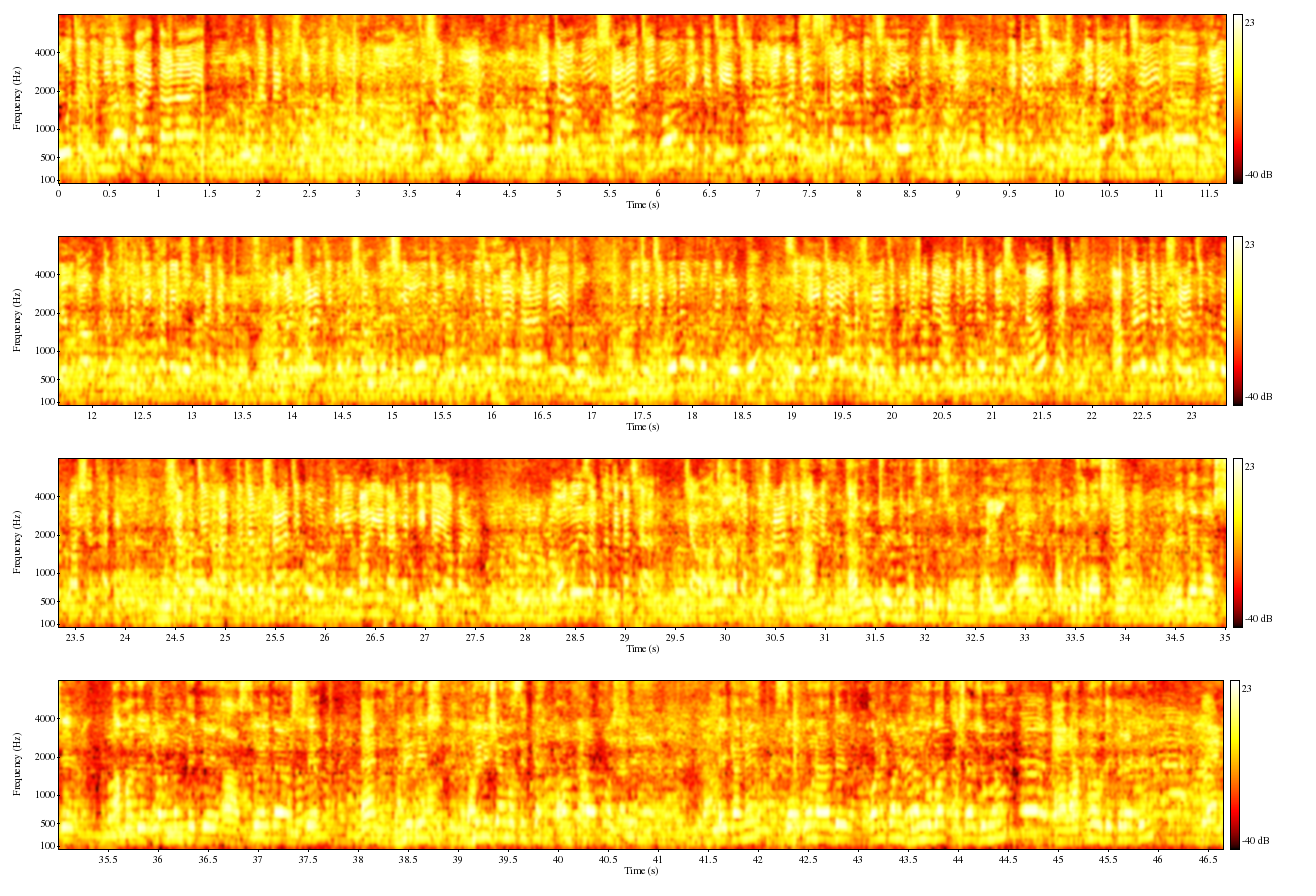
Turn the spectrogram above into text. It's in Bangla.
ও যাতে নিজের পায়ে দাঁড়ায় এবং ওর যাতে একটা সম্মানজনক পজিশন হয়, এটা আমি সারা জীবন দেখতে চেয়েছি এবং আমার যে স্ট্রাগলটা ছিল ওর পিছনে, এটাই ছিল। এটাই হচ্ছে ফাইনাল আউটকাম সেটা যেখানেই হোক না কেন। আমার সারা জীবনের স্বপ্ন ছিল যে মামুন এবং নিজের জীবনে উন্নতি করবে। সো এইটাই আমার সারা জীবনে হবে। আমি যদি ওর পাশে নাও থাকি আপনারা যেন সারা জীবন ওর পাশে থাকেন। সাহায্যের হাতটা যেন সারা জীবন ওর দিকে বাড়িয়ে রাখেন এটাই আমার অলওয়েজ আপনাদের কাছে চাওয়া। স্বপ্ন সারা জীবন আমি একটু ইন্ট্রোডিউস করে দিচ্ছি আমার ভাই আপু যারা আসছে। এখানে আসছে আমাদের লন্ডন থেকে সোহেল ভাই আসছে অ্যান্ড ব্রিটিশ ব্রিটিশ অ্যাম্বাসির কাউন্সিল আপু আসছে। এখানে। তো ওনাদের অনেক অনেক ধন্যবাদ আসার জন্য। আর আপনারাও দেখে রাখেন।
